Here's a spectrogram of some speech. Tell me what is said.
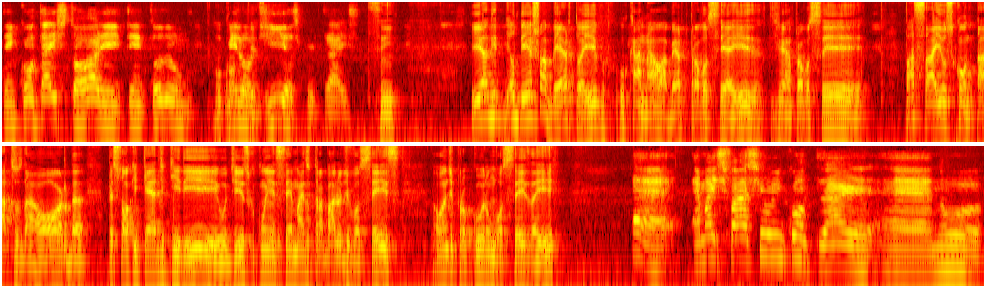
Tem que contar a história e tem todo um melodias por trás. Sim. E eu deixo aberto aí o canal aberto para você aí, para você passar aí os contatos da Horda, pessoal que quer adquirir o disco, conhecer mais o trabalho de vocês, onde procuram vocês aí? É, é mais fácil encontrar é, no,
